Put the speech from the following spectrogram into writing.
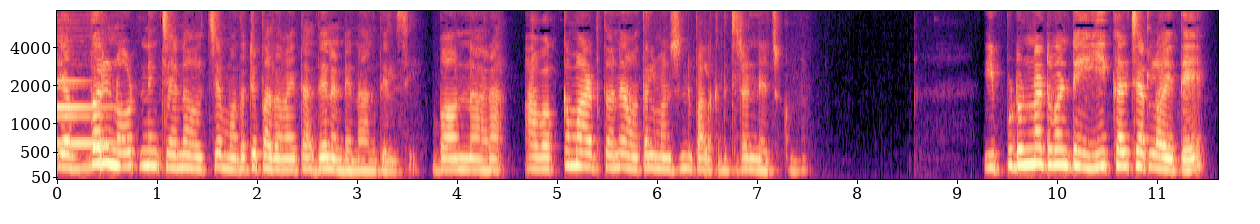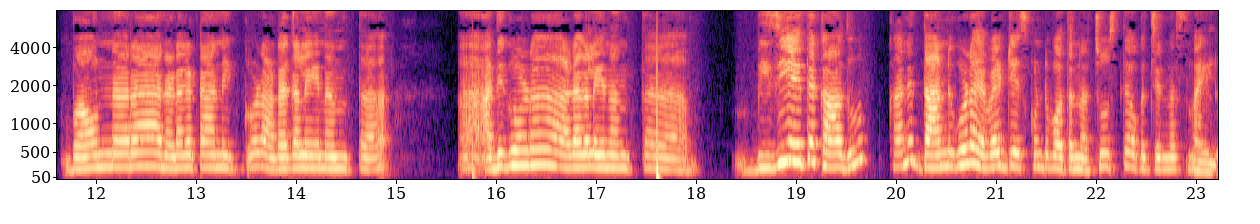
ఎవరి నోటి నుంచైనా వచ్చే మొదటి పదం అయితే అదేనండి నాకు తెలిసి. బాగున్నారా? ఆ ఒక్క మాటతోనే అవతల మనిషిని పలకరించడం నేర్చుకున్నాం. ఇప్పుడున్నటువంటి ఈ కల్చర్లో అయితే బాగున్నారా అని అడగటానికి కూడా అడగలేనంత అది కూడా అడగలేనంత బిజీ అయితే కాదు కానీ దాన్ని కూడా అవాయిడ్ చేసుకుంటూ పోతున్నారు. చూస్తే ఒక చిన్న స్మైల్.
